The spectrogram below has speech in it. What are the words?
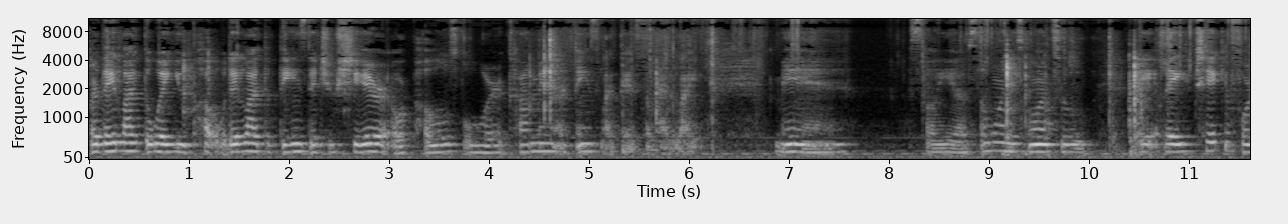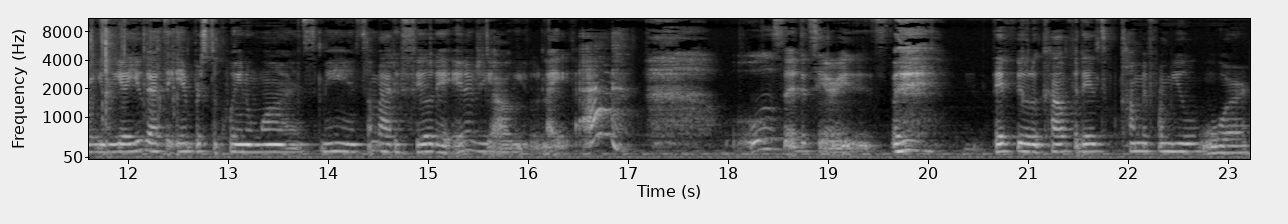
Or they like the way you post. They like the things that you share or post or comment or things like that. So I like, man, so yeah, someone is going to, they, they checking for you. Yeah, you got the Empress, the Queen of Wands. Man, somebody feel that energy on you. Like, ah. Ooh, Sagittarius. they feel the confidence coming from you or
